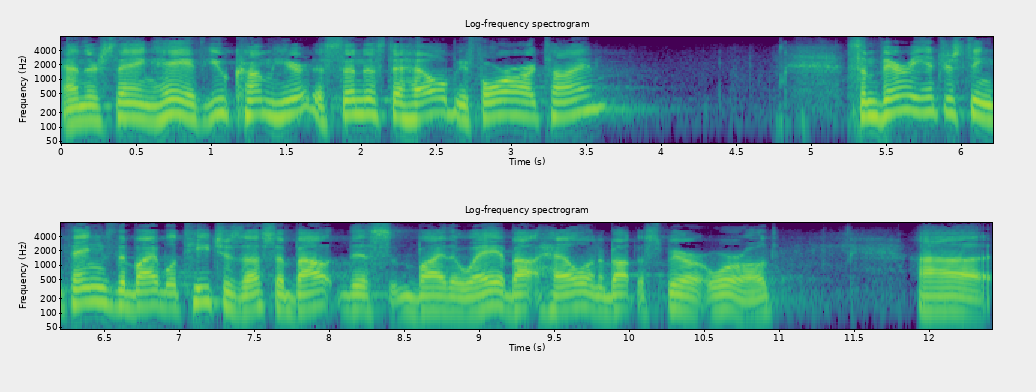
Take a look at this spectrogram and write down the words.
And they're saying, hey, if you come here to send us to hell before our time? Some very interesting things the Bible teaches us about this, by the way, about hell and about the spirit world. Uh,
